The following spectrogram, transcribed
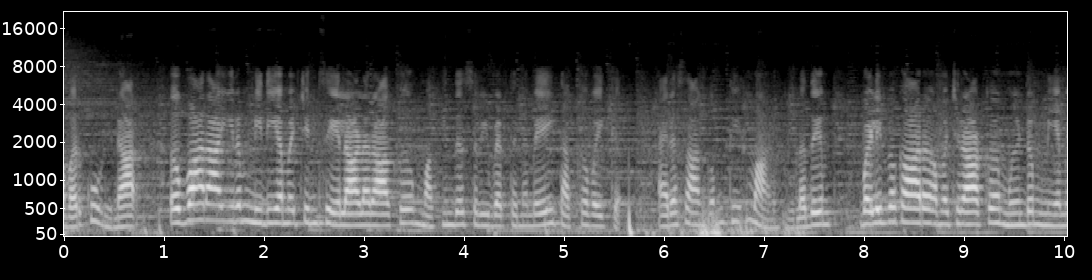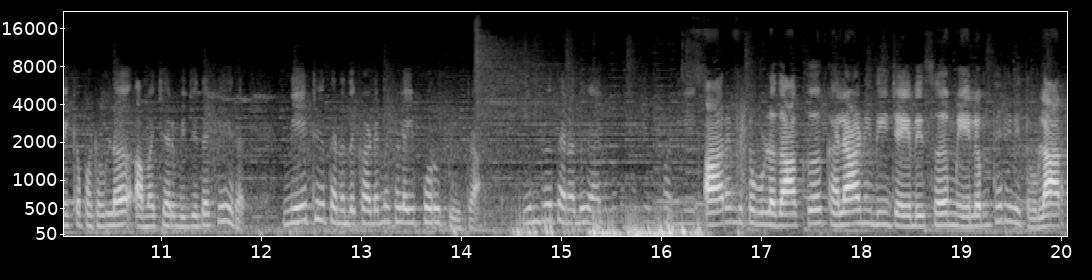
அவர் கூறினார். எவ்வாறாயினும் நிதியமைச்சின் செயலாளராக மஹிந்த ஸ்ரீவர்த்தனவை தக்க வைக்க அரசாங்கம் தீர்மானித்துள்ளது. வெளிவிவகார அமைச்சராக மீண்டும் நியமிக்கப்பட்டுள்ள அமைச்சர் விஜித கேரத் நேற்று தனது கடமைகளை பொறுப்பேற்றார். இன்று தனது அலுவலகத்தில் பணியை ஆரம்பிக்க உள்ளதாக கலாநிதி ஜெயதிச மேலும் தெரிவித்துள்ளார்.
